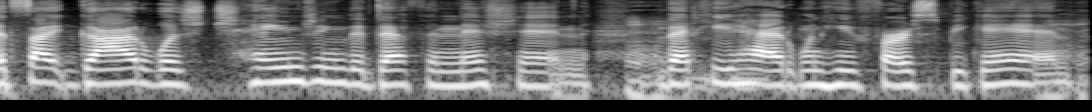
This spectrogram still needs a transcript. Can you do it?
it's like God was changing the definition mm-hmm. that He had when He first began. Mm-hmm.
